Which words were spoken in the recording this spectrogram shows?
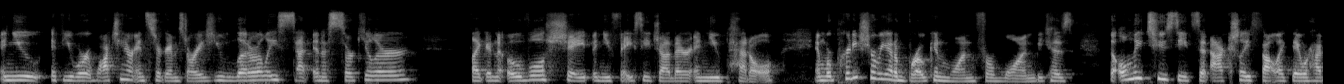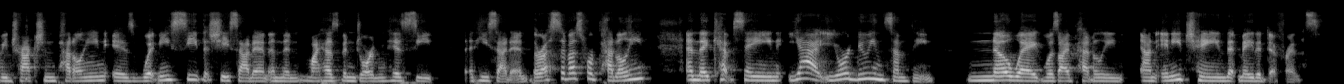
and you if you were watching our instagram stories you literally set in a circular like an oval shape and you face each other and you pedal and we're pretty sure we got a broken one for one because the only two seats that actually felt like they were having traction pedaling is whitney's seat that she sat in and then my husband jordan his seat that he sat in the rest of us were pedaling and they kept saying yeah you're doing something no way was i pedaling on any chain that made a difference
